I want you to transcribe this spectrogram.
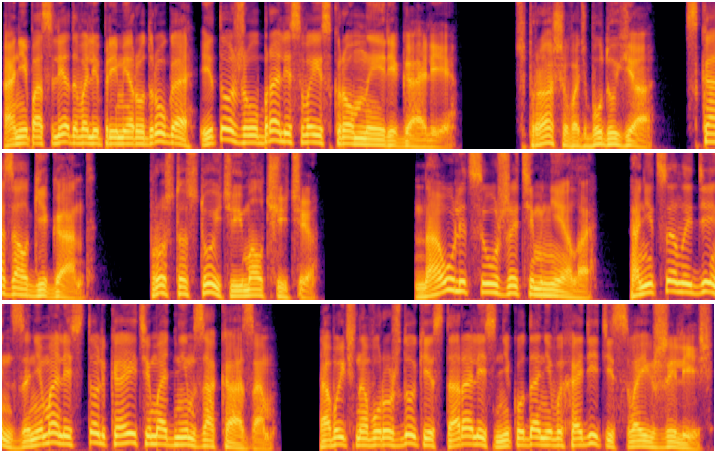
Они последовали примеру друга и тоже убрали свои скромные регалии. «Спрашивать буду я», — сказал гигант. «Просто стойте и молчите». На улице уже темнело. Они целый день занимались только этим одним заказом. Обычно в Уруждуке старались никуда не выходить из своих жилищ,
